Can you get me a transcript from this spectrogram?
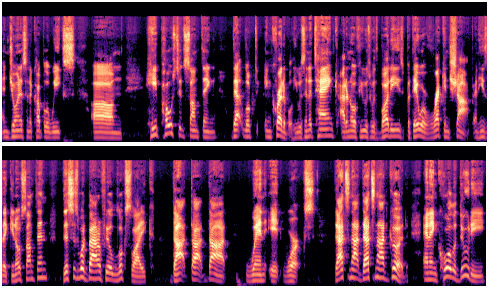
and join us in a couple of weeks. Um, he posted something that looked incredible. He was in a tank. I don't know if he was with buddies, but they were wrecking shop. And he's like, you know something? This is what Battlefield looks like. Dot dot dot when it works. That's not that's not good. And in Call of Duty,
